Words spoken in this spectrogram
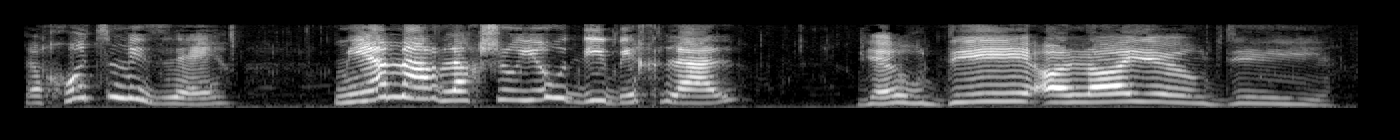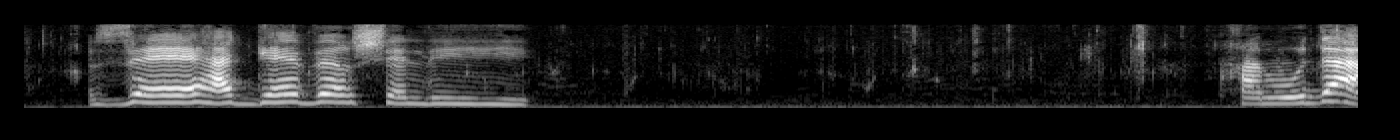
וחוץ מזה, מי אמר לך שהוא יהודי בכלל? יהודי או לא יהודי? זה הגבר שלי. חמודה,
